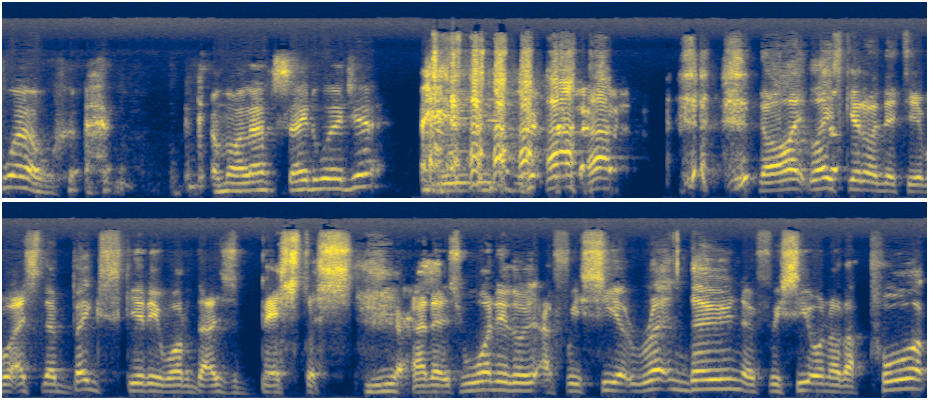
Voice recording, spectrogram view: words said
well, am I allowed to say the word yet? no, let, us get on the table. It's the big scary word asbestos. Yes. And it's one of those, if we see it written down, if we see it on a report,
